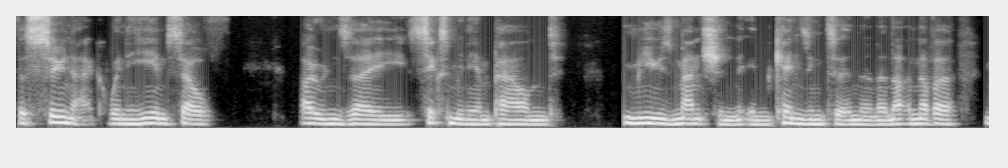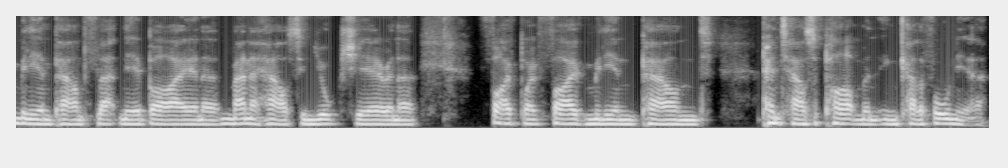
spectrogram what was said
for Sunak when he himself owns a six million pound Mews mansion in Kensington and another million pound flat nearby and a manor house in Yorkshire and a 5.5 million pound penthouse apartment in California.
